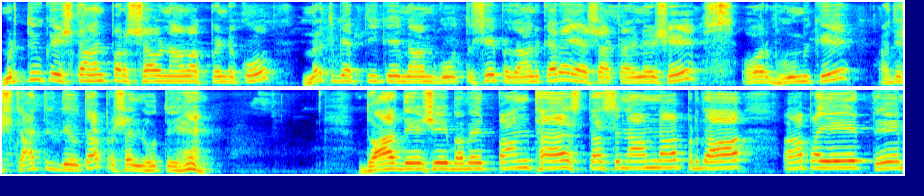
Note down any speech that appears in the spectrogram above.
मृत्यु के स्थान पर शव नामक पिंड को मृत व्यक्ति के नाम गोत्र से प्रदान करें, ऐसा करने से और भूमि के अधिष्ठात्र देवता प्रसन्न होते हैं। द्वारदेशे भवेत् पान्थस्तस्य नाम्ना प्रदा आपये तेन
